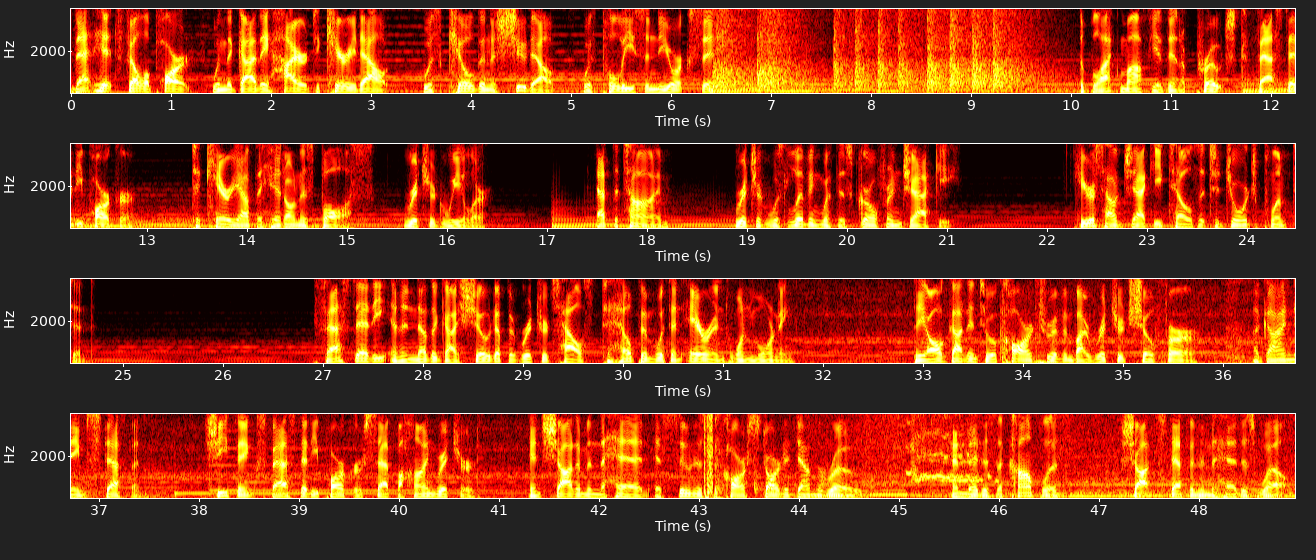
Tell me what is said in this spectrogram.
That hit fell apart when the guy they hired to carry it out was killed in a shootout with police in New York City. The Black Mafia then approached Fast Eddie Parker to carry out the hit on his boss, Richard Wheeler. At the time, Richard was living with his girlfriend Jackie. Here's how Jackie tells it to George Plimpton. Fast Eddie and another guy showed up at Richard's house to help him with an errand one morning. They all got into a car driven by Richard's chauffeur, a guy named Stefan. She thinks Fast Eddie Parker sat behind Richard and shot him in the head as soon as the car started down the road, and that his accomplice shot Stefan in the head as well.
